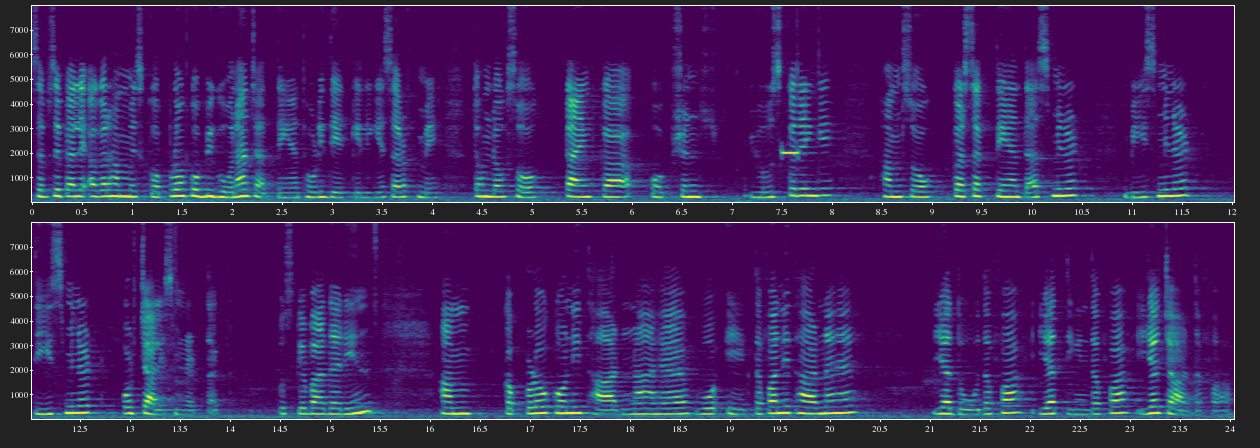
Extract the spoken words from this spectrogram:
सबसे पहले अगर हम इस कपड़ों को भिगोना चाहते हैं थोड़ी देर के लिए सर्फ में तो हम लोग सोप टाइम का ऑप्शन यूज़ करेंगे. हम सोक कर सकते हैं दस मिनट, बीस मिनट, तीस मिनट और चालीस मिनट तक. उसके बाद है रिंस हम कपड़ों को निथारना है, वो एक दफ़ा निथारना है, या दो दफ़ा, या तीन दफ़ा, या चार दफ़ा।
